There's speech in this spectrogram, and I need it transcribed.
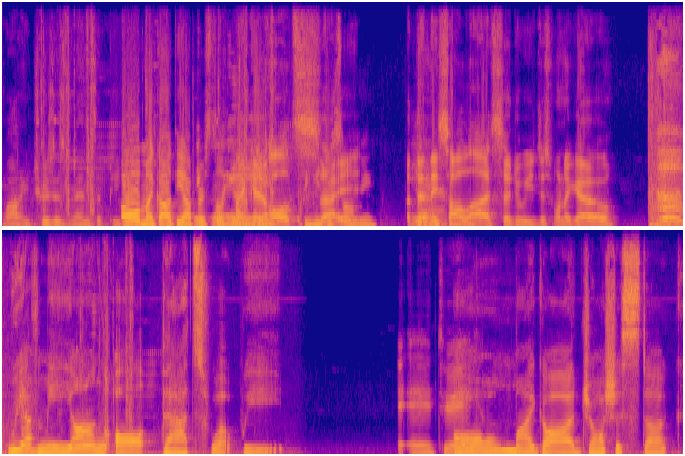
Wow, he chooses Vens to peek. Oh my god, the upper's still I here. could I alt think he just saw sight. but then they saw us. So do we just want to go? We have me young alt. That's what we. A A. Oh my god, Josh is stuck.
